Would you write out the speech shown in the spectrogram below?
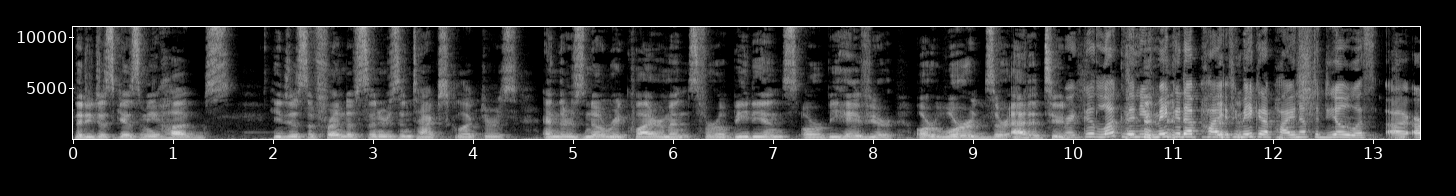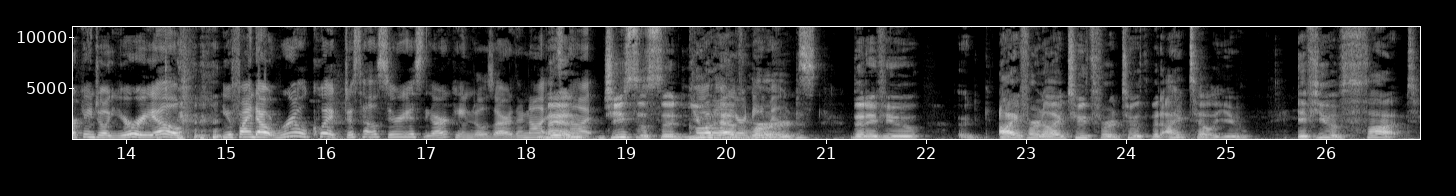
that he just gives me hugs, he's just a friend of sinners and tax collectors, and there's no requirements for obedience or behavior or words or attitude. Right, good luck. Then you make it up high. If you make it up high enough to deal with uh, Archangel Uriel, you find out real quick just how serious the archangels are. They're not. it's Man, not. Jesus said, You have heard demons." that if you, eye for an eye, tooth for a tooth, but I tell you, if you have thought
